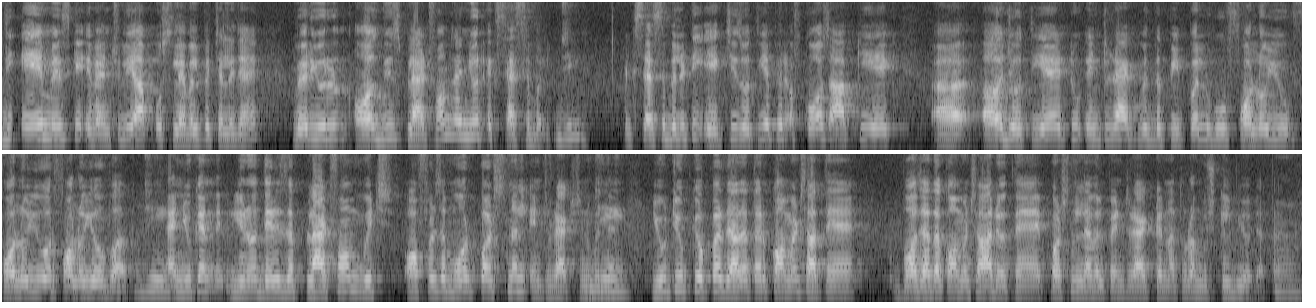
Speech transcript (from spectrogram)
the aim is कि eventually आप उस level पे चले जाएँ where you're on all these platforms and you're accessible. जी. Accessibility एक चीज़ होती है फिर of course आपकी एक uh, urge होती है to interact with the people who follow you follow you or follow your work जी. and you can you know there is a platform which offers a more personal interaction with them YouTube के ऊपर ज़्यादातर comments आते हैं बहुत ज़्यादा कमेंट्स आ रहे होते हैं पर्सनल लेवल पे इंटरेक्ट करना थोड़ा मुश्किल भी हो जाता है।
